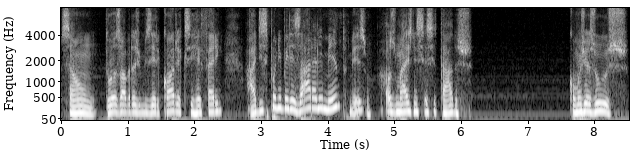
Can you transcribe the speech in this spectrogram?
São duas obras de misericórdia que se referem a disponibilizar alimento mesmo aos mais necessitados. Como Jesus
